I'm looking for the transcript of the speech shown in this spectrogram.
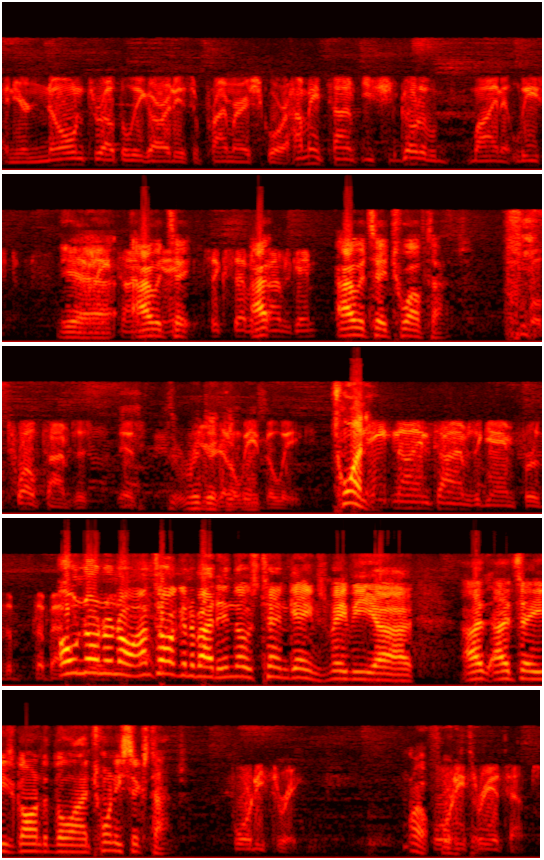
and you're known throughout the league already as a primary scorer, how many times you should go to the line at least? Yeah, eight times I a would game? say six, seven I- times a game. I would say 12 times. Well, 12 times is, is you're going Ridiculous. to lead the league. 20. Eight, nine times a game for the, the best. Oh, no, no, no. I'm talking about in those 10 games. Maybe uh, I'd, I'd say he's gone to the line 26 times. 43. Oh, 43 attempts.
